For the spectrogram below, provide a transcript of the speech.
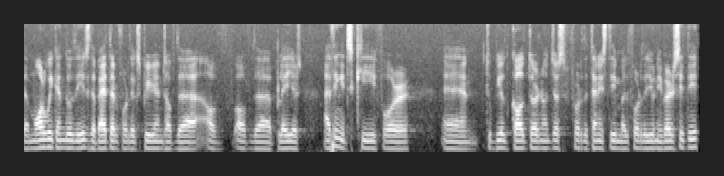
the more we can do this, the better for the experience of the of of the players. I think it's key for um, to build culture, not just for the tennis team, but for the university.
